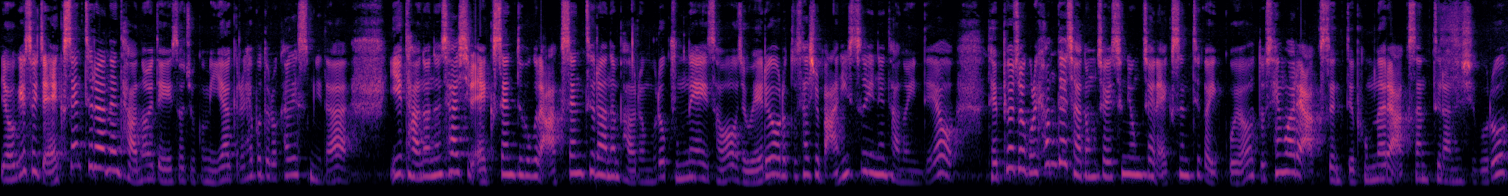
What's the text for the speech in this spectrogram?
여기서 이제 accent라는 단어에 대해서 조금 이야기 이야기를 해보도록 하겠습니다. 이 단어는 사실 액센트 혹은 악센트라는 발음으로 국내에서 외래어로 도 사실 많이 쓰이는 단어인데요. 대표적으로 현대 자동차의 승용차에는 액센트가 있고요. 또 생활의 악센트, 봄날의 악센트라는 식으로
